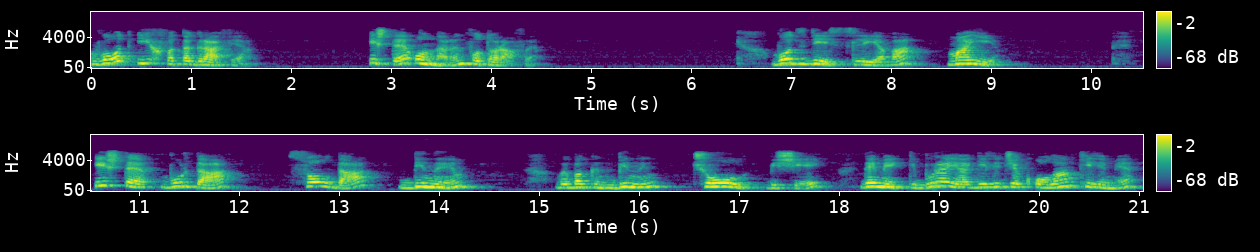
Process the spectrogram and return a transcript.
Вот их фотография. İşte onların fotoğrafı. Вот здесь слева Мои. İşte burada solda benim ve bakın benim çoğul bir şey. Demek ki buraya gelecek olan kelime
